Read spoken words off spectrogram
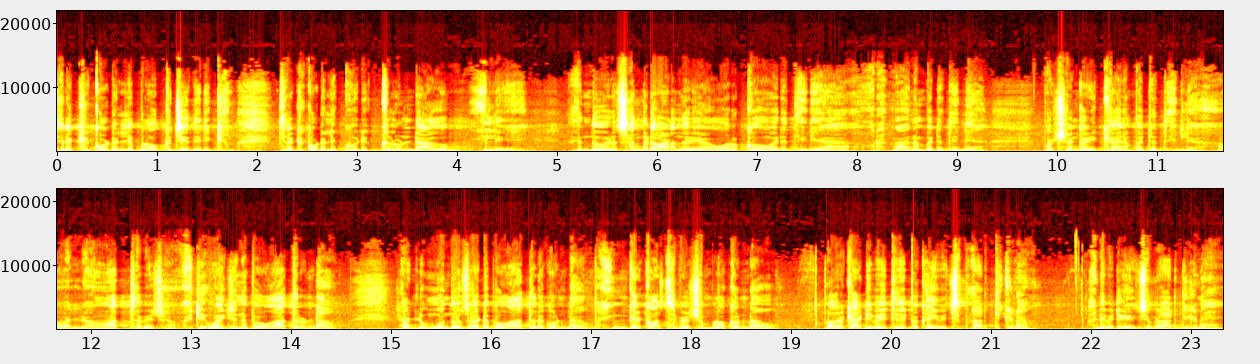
ചിലക്ക് കുടലിൽ ബ്ലോക്ക് ചെയ്തിരിക്കും ചിലക്ക് കുടലിൽ കുരുക്കളുണ്ടാകും ഇല്ലേ? എന്തോ ഒരു സങ്കടമാണെന്നറിയാം? ഉറക്കവും വരത്തില്ല ഉറങ്ങാനും പറ്റത്തില്ല ഭക്ഷണം കഴിക്കാനും പറ്റത്തില്ല വല്ലാത്ത വിഷം വയറ്റ് വയറ്റിൽ നിന്ന് പോകാത്തരുണ്ടാവും രണ്ട് മൂന്ന് ദിവസമായിട്ട് പോകാത്തവരൊക്കെ ഉണ്ടാകും ഭയങ്കര കോൺസ്റ്റിപ്പേഷൻ ബ്ലോക്ക് ഉണ്ടാവും. അപ്പോൾ അതൊക്കെ അടിവയറ്റിൽ ഇപ്പോൾ കൈവച്ച് പ്രാർത്ഥിക്കണം. അടിവയറ്റ് കഴിച്ച് പ്രാർത്ഥിക്കണേ.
